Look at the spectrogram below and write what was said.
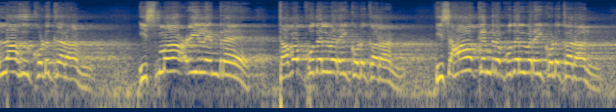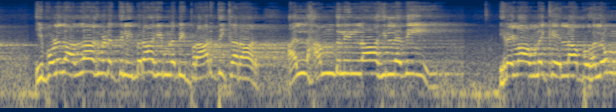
அல்லாஹு கொடுக்கிறான். இஸ்மாயில் என்ற தவ புதல்வரை கொடுக்கிறான். இசாக் என்ற புதல்வரை கொடுக்கிறான். இப்பொழுது அல்லாஹ்விடத்தில் இப்ராஹிம் நபி பிரார்த்திக்கிறார் அல்ஹம்துலில்லாஹில்லதி. இறைவா உனக்கு எல்லா புகழும்.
